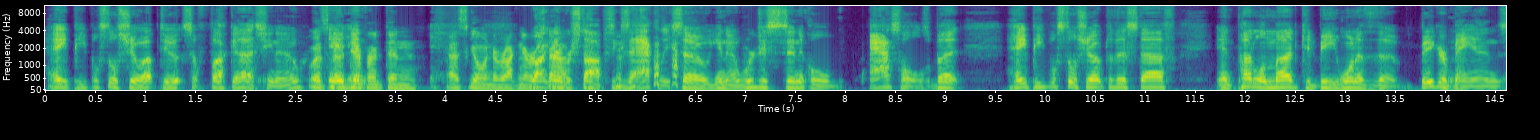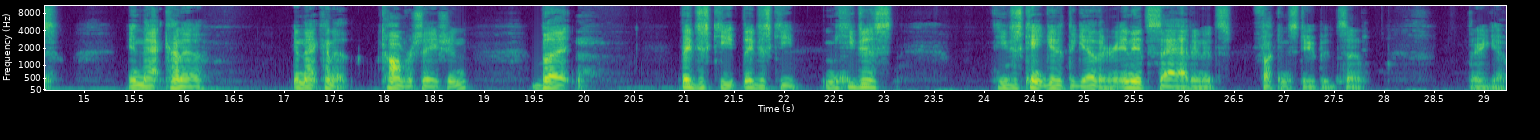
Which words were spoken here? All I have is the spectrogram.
hey, people still show up to it. So fuck us, you know. Well, it's no And- and different than us going to Rock Never Rock Stops. never stops. Exactly. so, you know, we're just cynical assholes, but hey, people still show up to this stuff and Puddle of Mudd could be one of the bigger bands in that kind of, in that kind of conversation, but they just keep, they just keep, he just, he just can't get it together and it's sad and it's fucking stupid. So there you go.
